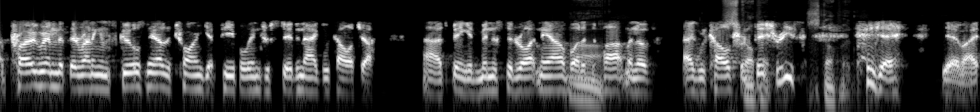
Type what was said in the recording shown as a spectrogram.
a, program that they're running in schools now to try and get people interested in agriculture. Uh, it's being administered right now by the Department of Agriculture Stop and Fisheries. It. Stop it. yeah, yeah, mate.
